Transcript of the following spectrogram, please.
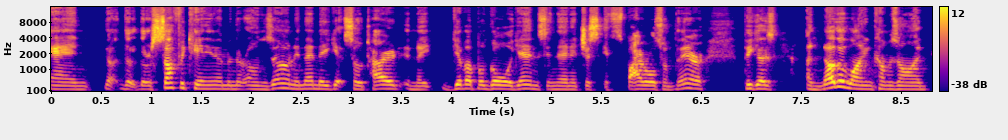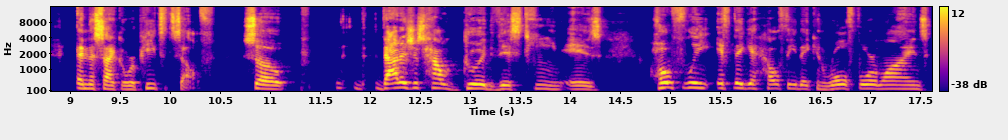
and they're suffocating them in their own zone and then they get so tired and they give up a goal against and then it just it spirals from there because another line comes on and the cycle repeats itself so that is just how good this team is Hopefully, if they get healthy, they can roll four lines.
